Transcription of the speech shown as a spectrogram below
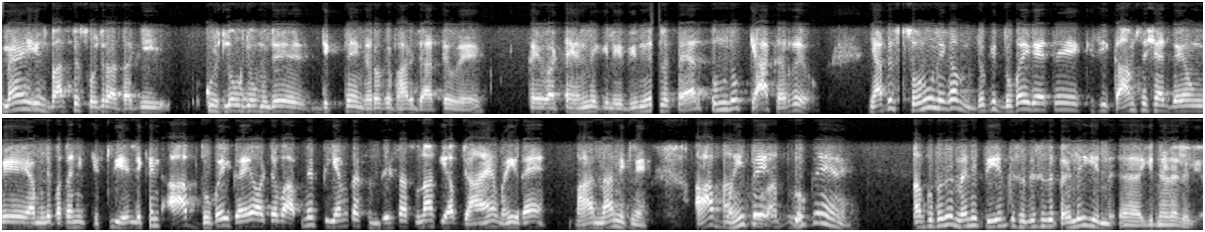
मैं इस बात पे सोच रहा था कि कुछ लोग जो मुझे दिखते हैं घरों के बाहर जाते हुए कई बार टहलने के लिए भी मुझे लगता है यार तुम लोग क्या कर रहे हो? यहाँ पे सोनू निगम जो कि दुबई गए थे किसी काम से शायद गए होंगे या मुझे पता नहीं किस लिए लेकिन आप दुबई गए और जब आपने पीएम का संदेशा सुना कि अब जहाँ हैं वहीं रहें बाहर ना निकलें। आप वहीं पे रुक गए हैं। आपको पता है मैंने पीएम के सदस्य से पहले ही ये ये निर्णय ले लिया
